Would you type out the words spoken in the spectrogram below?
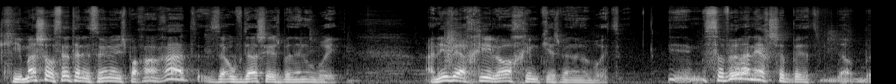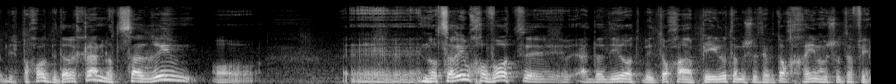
כי מה שעושה את הנישואים למשפחה אחת, זה העובדה שיש בינינו ברית. אני ואחי לא אחים כי יש בינינו ברית. סביר להניח שבמשפחות בדרך כלל נוצרים, או אה, נוצרים חובות אה, הדדיות בתוך הפעילות המשותפת, בתוך החיים המשותפים.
